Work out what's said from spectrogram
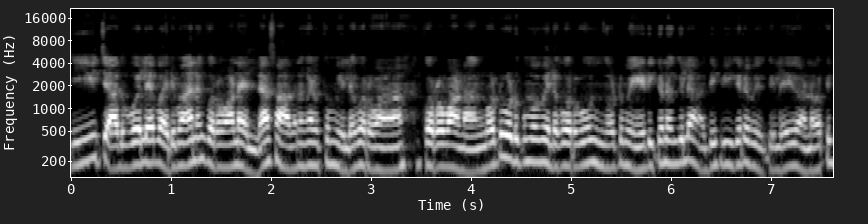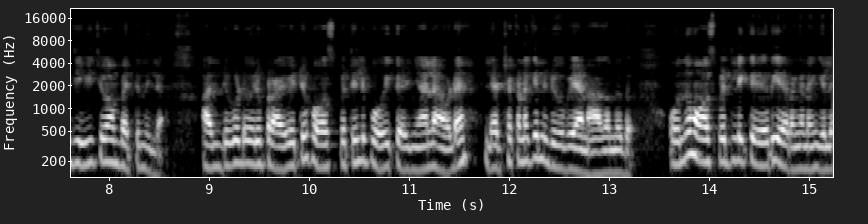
ജീവിച്ച് അതുപോലെ വരുമാനം കുറവാണ്. എല്ലാ സാധനങ്ങൾക്കും വില കുറവാണ് കുറവാണ്. അങ്ങോട്ട് കൊടുക്കുമ്പോൾ വില കുറവും ഇങ്ങോട്ട് മേടിക്കണമെങ്കിൽ അതിഭീകര വിലയുമാണ്. അവർക്ക് ജീവിച്ചു പോകാൻ പറ്റുന്നില്ല. അതിന്റെ കൂടെ ഒരു പ്രൈവറ്റ് ഹോസ്പിറ്റലിൽ പോയി കഴിഞ്ഞാൽ അവിടെ ലക്ഷക്കണക്കിന് രൂപയാണ് ആകുന്നത്. ഒന്ന് ഹോസ്പിറ്റലിൽ കയറി ഇറങ്ങണമെങ്കിൽ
